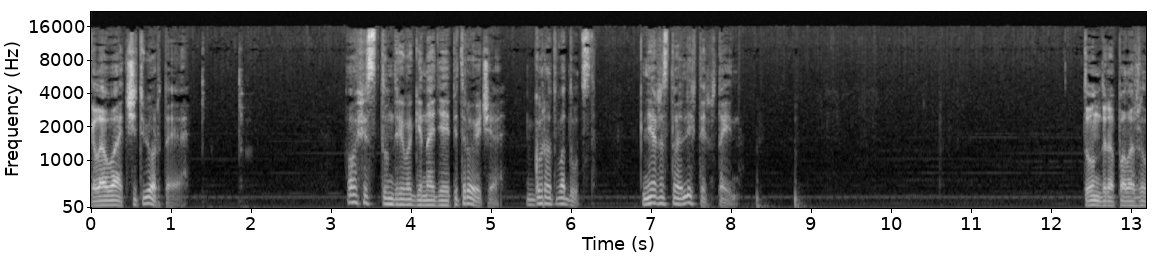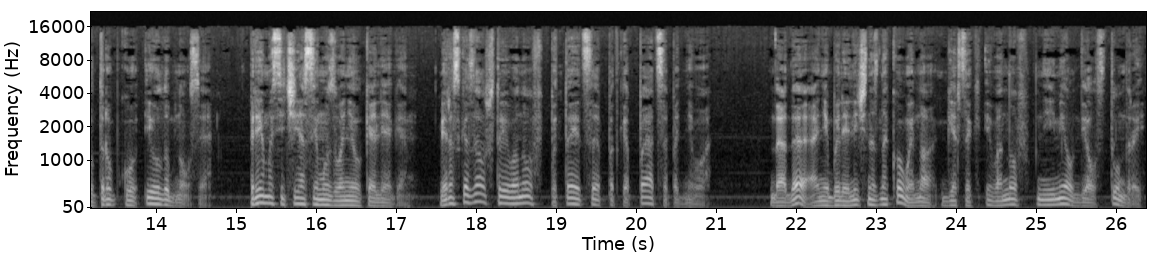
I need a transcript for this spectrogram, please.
Глава четвертая. Офис Тундрева Геннадия Петровича. Город Вадуцт. Княжество Лихтенштейн. Тундра положил трубку и улыбнулся. Прямо сейчас ему звонил коллега и рассказал, что Иванов пытается подкопаться под него. Да-да, они были лично знакомы, но герцог Иванов не имел дел с Тундрой,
